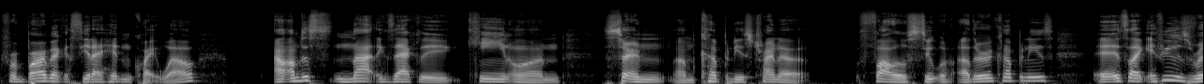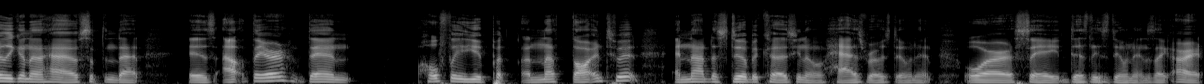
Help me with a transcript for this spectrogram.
for Barbie, I can see that hitting quite well. I, I'm just not exactly keen on certain um, companies trying to follow suit with other companies. It's like if you was really gonna have something that is out there, then hopefully you put enough thought into it and not just do it because you know Hasbro's doing it or say Disney's doing it. It's like all right,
